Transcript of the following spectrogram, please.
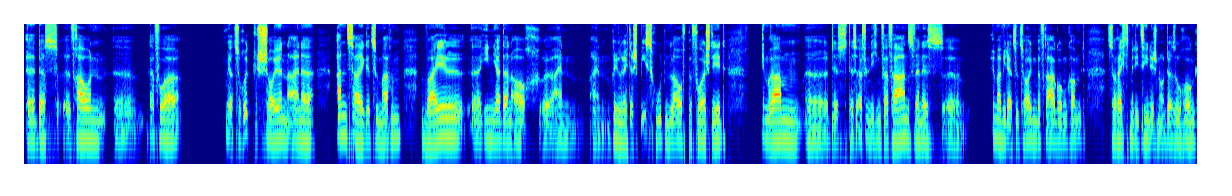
äh, dass äh, Frauen äh, davor ja, zurückscheuen, eine Anzeige zu machen, weil äh, ihnen ja dann auch äh, ein, ein regelrechter Spießrutenlauf bevorsteht im Rahmen äh, des, des öffentlichen Verfahrens, wenn es immer wieder zu Zeugenbefragungen kommt, zur rechtsmedizinischen Untersuchung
